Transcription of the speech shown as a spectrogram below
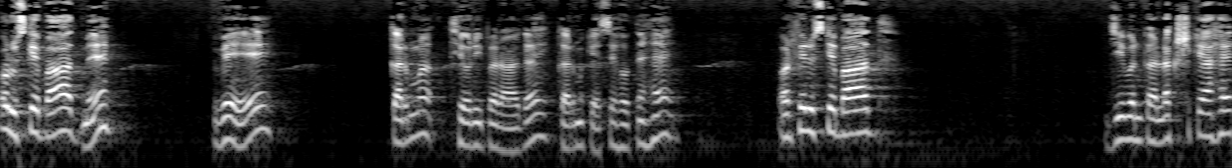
और उसके बाद में वे कर्म थ्योरी पर आ गए, कर्म कैसे होते हैं। और फिर उसके बाद जीवन का लक्ष्य क्या है?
